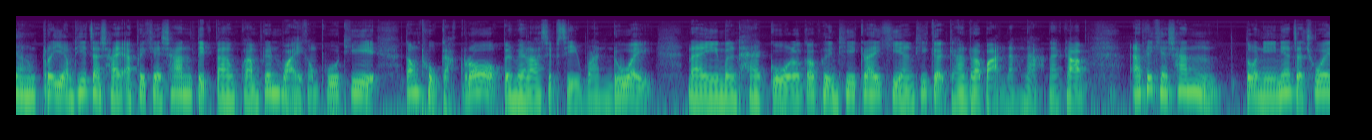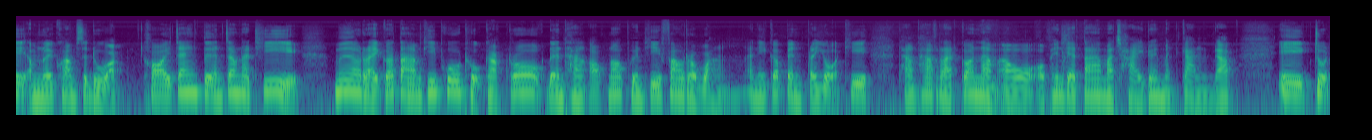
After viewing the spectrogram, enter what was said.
ยังเตรียมที่จะใช้แอปพลิเคชัน ติดตามความเคลื่อนไหวของผู้ที่ต้องถูกกักโรคเป็นเวลา 14 วันด้วย ในเมืองแทกูแล้วก็พื้นที่ใกล้เคียงที่เกิดการระบาดหนักๆนะครับแอปพลิเคชัน ตัวนี้เนี่ยจะช่วยอำนวยความสะดวก คอยแจ้งเตือนเจ้าหน้าที่ เมื่อไรก็ตามที่ผู้ถูกกักโรคเดินทางออกนอกพื้นที่เฝ้าระวัง อันนี้ก็เป็นประโยชน์ที่ทางภาครัฐก็นำเอา Open Data มาใช้ด้วยเหมือนกันครับ อีกจุด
